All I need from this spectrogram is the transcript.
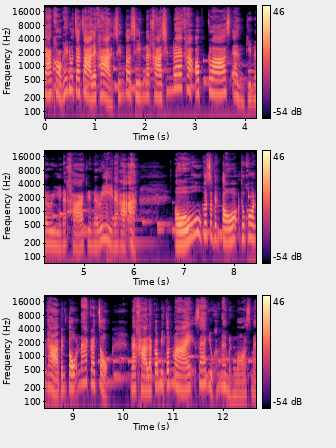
กางของให้ดูจ่าๆเลยค่ะ ชิ้นต่อชิ้นนะคะ ชิ้นแรกค่ะ of glass and greenery นะคะ greenery นะคะอะโอ้ก็จะเป็นโต๊ะทุกคนค่ะ เป็นโต๊ะหน้ากระจกนะคะ แล้วก็มีต้นไม้แทรกอยู่ข้างในเหมือนมอสไหม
